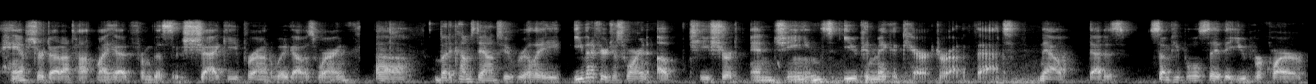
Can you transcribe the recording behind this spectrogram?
hamster dead on top of my head from this shaggy brown wig I was wearing. Uh, but it comes down to really, even if you're just wearing a t-shirt and jeans, you can make a character out of that. Now, that is some people will say that you'd require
